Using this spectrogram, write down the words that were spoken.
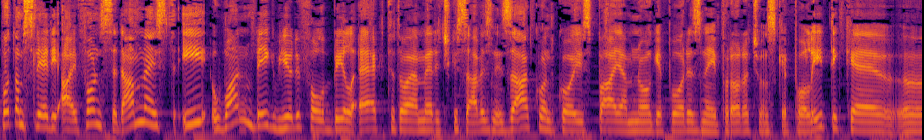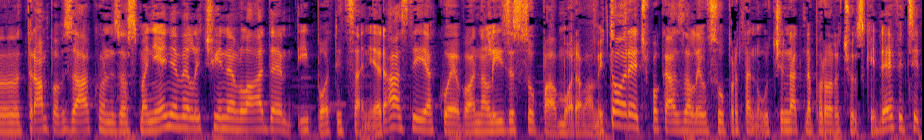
Potom slijedi iPhone 17 i One Big Beautiful Bill Act, to je američki savezni zakon koji spaja mnoge porezne i proračunske politike, e, Trumpov zakon za smanjenje veličine vlade i poticanje rasti, iako evo analize su, pa moram vam i to reći, pokazale u suprotan učinak na proračunski deficit.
